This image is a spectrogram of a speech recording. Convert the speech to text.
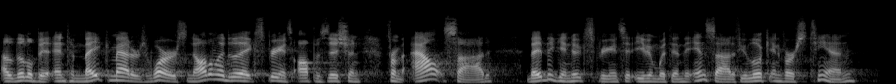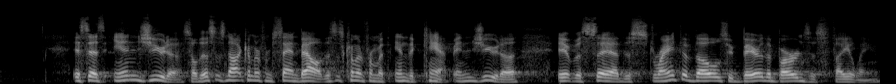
a little bit. And to make matters worse, not only do they experience opposition from outside, they begin to experience it even within the inside. If you look in verse 10, it says, In Judah, so this is not coming from Sanballat, this is coming from within the camp. In Judah, it was said, The strength of those who bear the burdens is failing.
